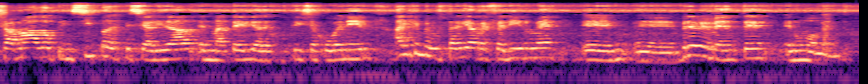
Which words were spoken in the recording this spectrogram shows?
llamado principio de especialidad en materia de justicia juvenil, al que me gustaría referirme eh, brevemente en un momento.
